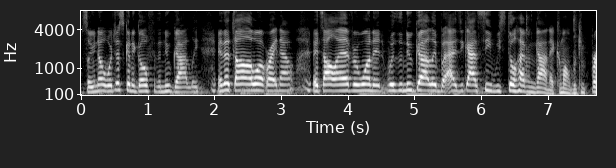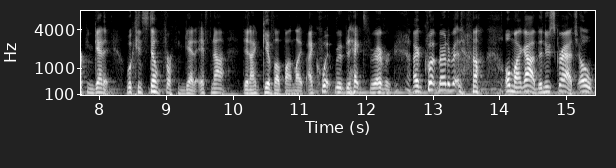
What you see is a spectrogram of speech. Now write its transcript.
So, you know, we're just going to go for the new Godly, and that's all I want right now. It's all I ever wanted was the new Godly, but as you guys see, we still haven't gotten it. Come on, we can freaking get it. We can still freaking get it. If not, then I give up on life. I quit Roblox forever. I quit Murder Oh my god, the new scratch. Oh,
